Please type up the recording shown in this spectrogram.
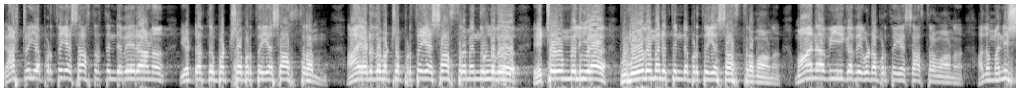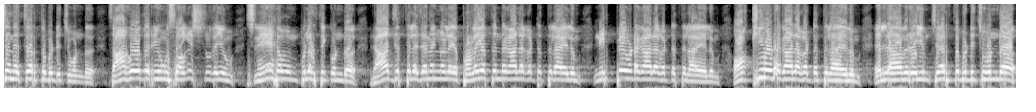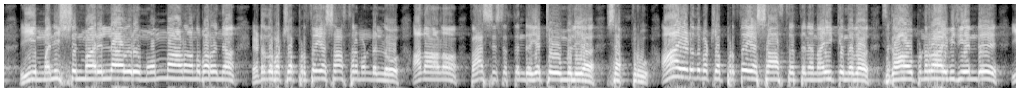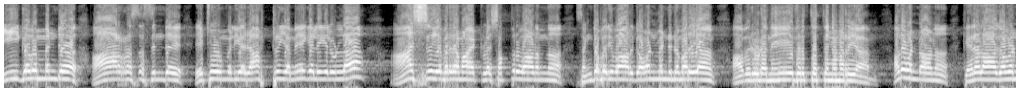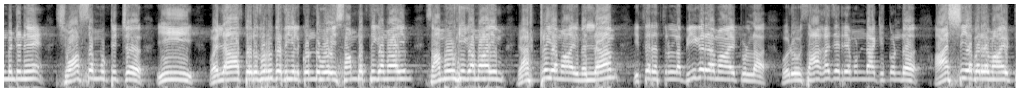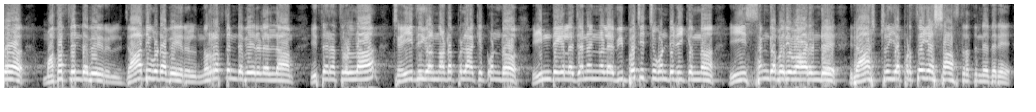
രാഷ്ട്രീയ പ്രത്യയശാസ്ത്രത്തിന്റെ പേരാണ് ഇടതുപക്ഷ പ്രത്യയശാസ്ത്രം. ആ ഇടതുപക്ഷ പ്രത്യയശാസ്ത്രം എന്നുള്ളത് ഏറ്റവും വലിയ പുരോഗമനത്തിന്റെ പ്രത്യയശാസ്ത്രമാണ് മാനവീകതയുടെ പ്രത്യയശാസ്ത്രമാണ് അത് മനുഷ്യനെ ചേർത്ത് പിടിച്ചുകൊണ്ട് സാഹോദര്യവും സഹിഷ്ണുതയും സ്നേഹവും പുലർത്തിക്കൊണ്ട് രാജ്യത്തിലെ ജനങ്ങളെ പ്രളയത്തിന്റെ കാലഘട്ടത്തിലായാലും നിപ്പയുടെ കാലഘട്ടത്തിലായാലും ഓക്കിയുടെ കാലഘട്ടത്തിലായാലും എല്ലാവരെയും ചേർത്ത് പിടിച്ചുകൊണ്ട് ഈ മനുഷ്യന്മാരെല്ലാവരും ഒന്നാണ് എന്ന് പറഞ്ഞ ഇടതുപക്ഷ പ്രത്യയശാസ്ത്രമുണ്ടല്ലോ അതാണ് ഫാസിസത്തിന്റെ ഏറ്റവും വലിയ ശത്രു. ആ ഇടതുപക്ഷ പ്രത്യയശാസ്ത്രത്തിനെ നയിക്കുന്നത് സഖാവ് പിണറായി വിജയന്റെ ഈ ഗവൺമെന്റ് ആർ എസ് എസിന്റെ ഏറ്റവും വലിയ രാഷ്ട്രീയ മേഖലയിലുള്ള ആശയപരമായിട്ടുള്ള ശത്രുവാണെന്ന് സംഘപരിവാർ ഗവൺമെന്റിനും അറിയാം അവരുടെ നേതൃത്വത്തിനും അറിയാം. അതുകൊണ്ടാണ് കേരള ഗവൺമെന്റിനെ ശ്വാസം മുട്ടിച്ച് ഈ വല്ലാത്തൊരു ദുർഗതിയിൽ കൊണ്ടുപോയി സാമ്പത്തികമായും സാമൂഹികമായും രാഷ്ട്രീയമായും എല്ലാം ഇത്തരത്തിലുള്ള ഭീകരമായിട്ടുള്ള ഒരു സാഹചര്യം ഉണ്ടാക്കിക്കൊണ്ട് ആശയപരമായിട്ട് മതത്തിന്റെ പേരിൽ ജാതിയുടെ പേരിൽ നിറത്തിന്റെ പേരിലെല്ലാം ഇത്തരത്തിലുള്ള ചെയ്തികൾ നടപ്പിലാക്കിക്കൊണ്ട് ഇന്ത്യയിലെ ജനങ്ങളെ വിഭജിച്ചു കൊണ്ടിരിക്കുന്ന ഈ സംഘപരിവാറിന്റെ രാഷ്ട്രീയ പ്രത്യയശാസ്ത്രത്തിനെതിരെ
